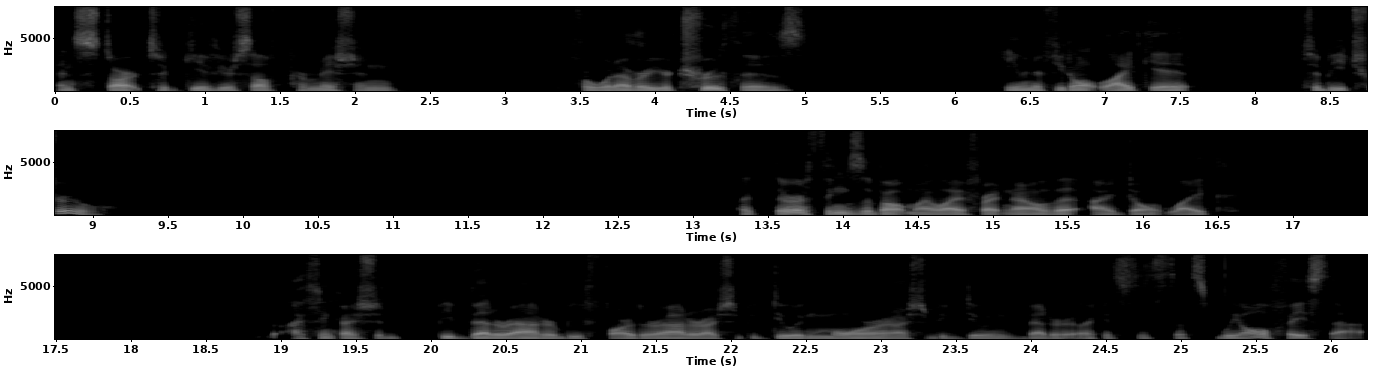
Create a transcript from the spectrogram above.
and start to give yourself permission for whatever your truth is, even if you don't like it, to be true. Like, there are things about my life right now that I don't like. I think I should be better at or be farther at or I should be doing more and I should be doing better. Like it's, it's that's we all face that.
